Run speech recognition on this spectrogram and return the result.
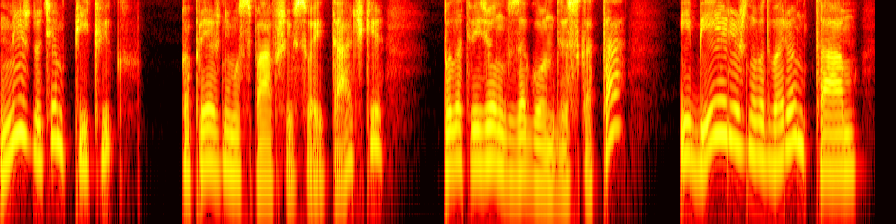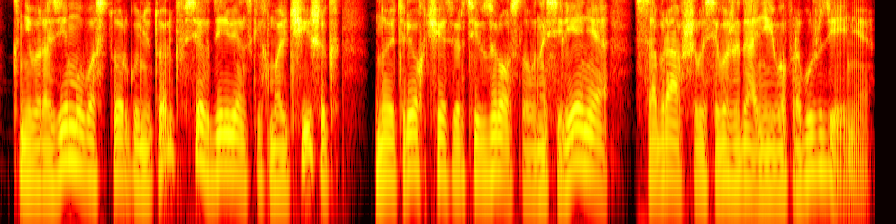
Между тем Пиквик, по-прежнему спавший в своей тачке, был отвезен в загон для скота и бережно водворен там, к невыразимому восторгу не только всех деревенских мальчишек, но и трех четвертей взрослого населения, собравшегося в ожидании его пробуждения.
